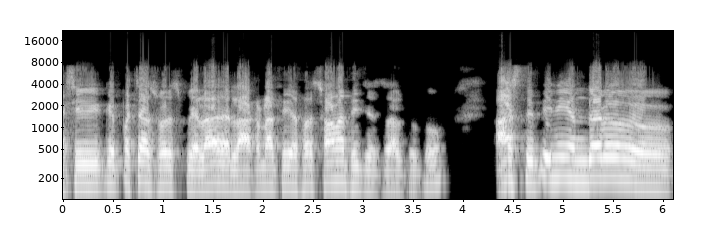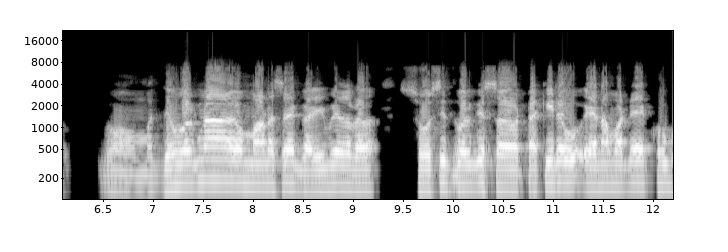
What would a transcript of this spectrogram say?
એસી કે પચાસ વર્ષ પહેલાં લાકડાથી અથવા છાણાથી જ ચાલતું હતું. આ સ્થિતિની અંદર મધ્યમ વર્ગના માણસે ગરીબે શોષિત વર્ગે ટકી રહેવું એના માટે ખૂબ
